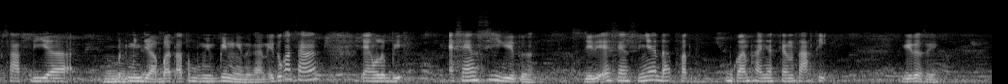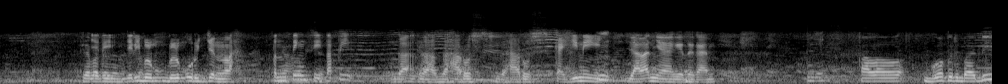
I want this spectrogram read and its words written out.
saat dia Memimpin. menjabat atau memimpin gitu kan itu kan saya yang lebih esensi gitu jadi esensinya dapat bukan hanya sensasi gitu sih Siapa jadi dulu? jadi belum belum urgent lah penting Nggak sih urgent. tapi nggak nggak nggak harus nggak harus kayak gini jalannya gitu kan Kalau gue pribadi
